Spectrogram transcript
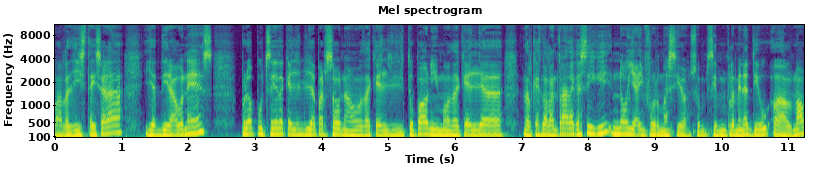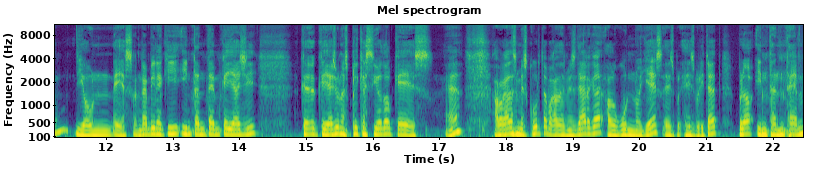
la, llista i serà, i et dirà on és, però potser d'aquella persona o d'aquell topònim o d'aquell del que és de l'entrada que sigui, no hi ha informació. Simplement et diu el nom i on és. En canvi, aquí intentem que hi hagi que, que hi hagi una explicació del que és Eh? A vegades més curta, a vegades més llarga, algun no hi és, és, és veritat, però intentem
